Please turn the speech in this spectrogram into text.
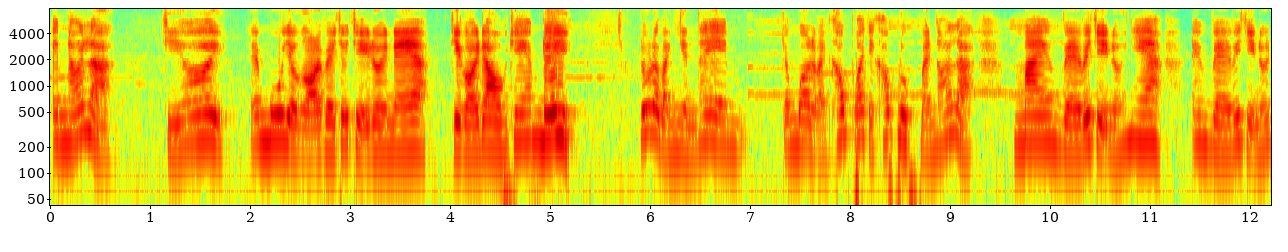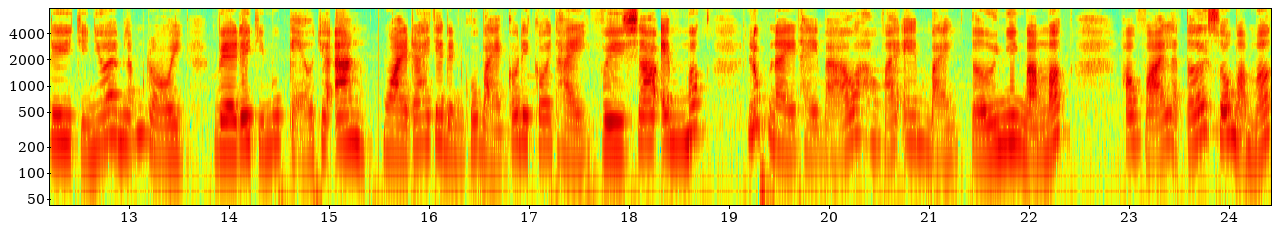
em nói là chị ơi em mua dầu gọi về cho chị rồi nè chị gọi đầu cho em đi. Lúc đó bạn nhìn thấy em trong mơ là bạn khóc quá chị khóc luôn. Bạn nói là mai em về với chị nữa nha em về với chị nữa đi chị nhớ em lắm rồi. Về đi chị mua kẹo cho ăn. Ngoài ra gia đình của bạn có đi coi thầy vì sao em mất lúc này thầy bảo, không phải em, bạn tự nhiên mà mất. Không phải là tới số mà mất,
